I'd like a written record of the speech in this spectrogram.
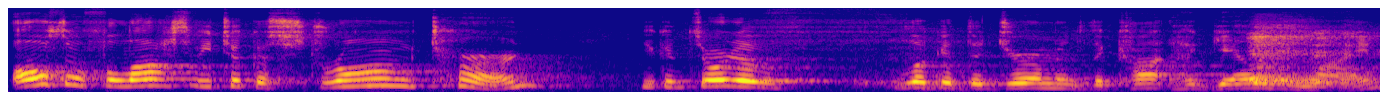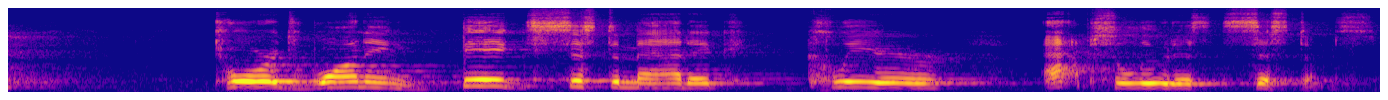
Also, philosophy took a strong turn. You can sort of look at the Germans, the Kant Hegelian line, towards wanting big, systematic, clear, absolutist systems.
